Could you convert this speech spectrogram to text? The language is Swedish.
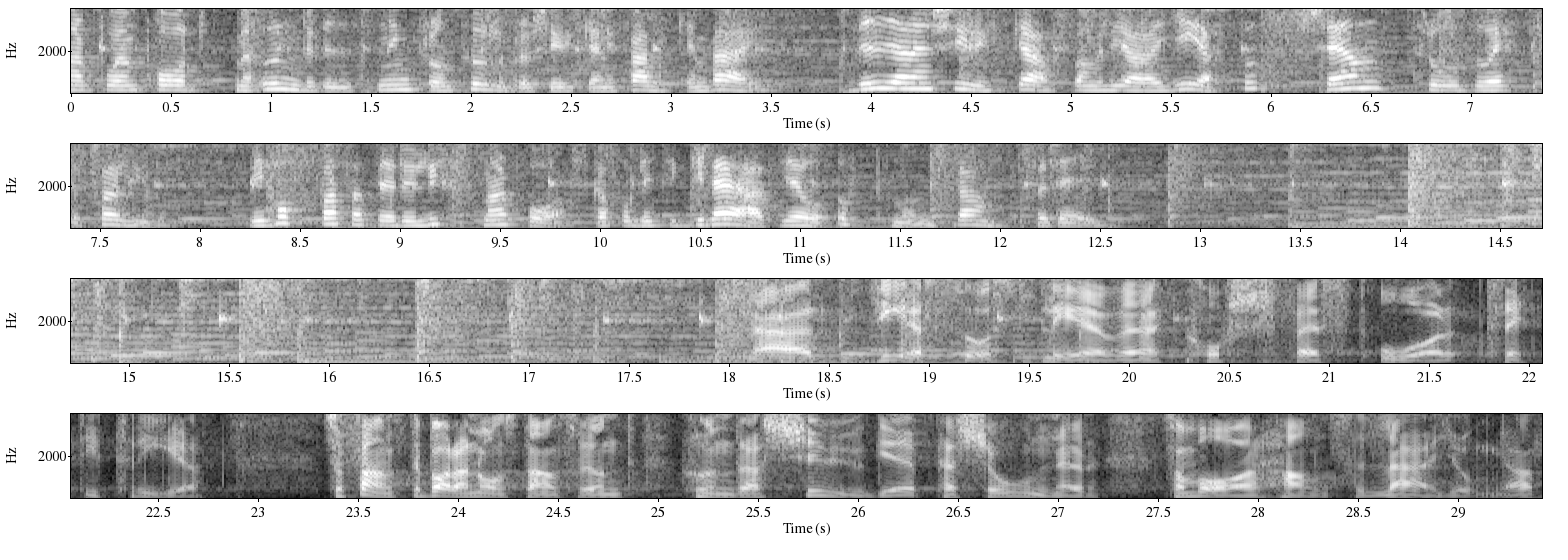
Lyssnar på en podd med undervisning från Tullbrokyrkan i Falkenberg. Vi är en kyrka som vill göra Jesus känd, trodd och efterföljd. Vi hoppas att det du lyssnar på ska få bli till glädje och uppmuntran för dig. När Jesus blev eh, korsfäst år 33 så fanns det bara någonstans runt 120 personer som var hans lärjungar.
